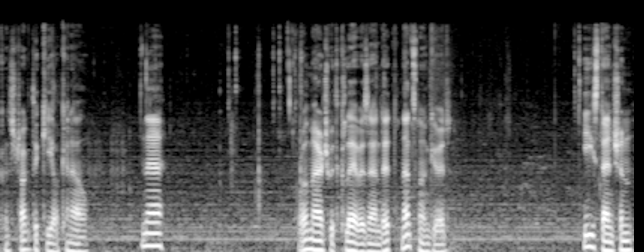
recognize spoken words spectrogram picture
Construct the Kiel Canal. Nah. Royal marriage with Cleve has ended. That's not good. Ease tension.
